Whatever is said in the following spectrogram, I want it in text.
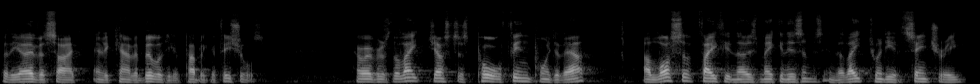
for the oversight and accountability of public officials. However, as the late Justice Paul Finn pointed out, a loss of faith in those mechanisms in the late 20th century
